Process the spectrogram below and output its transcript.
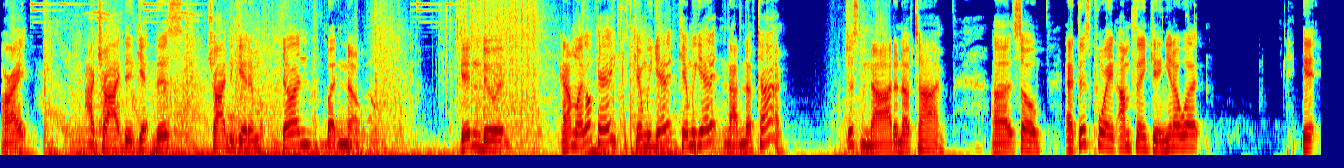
All right, I tried to get this, tried to get him done, but no, didn't do it. And I'm like, okay, can we get it? Can we get it? Not enough time. Just not enough time. Uh, so at this point, I'm thinking, you know what? It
